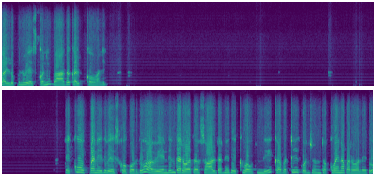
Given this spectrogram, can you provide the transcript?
కళ్ళుప్పును వేసుకొని బాగా కలుపుకోవాలి. ఎక్కువ ఉప్పు అనేది వేసుకోకూడదు. అవి ఎండిన తర్వాత సాల్ట్ అనేది ఎక్కువ అవుతుంది. కాబట్టి కొంచెం తక్కువైనా పర్వాలేదు.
